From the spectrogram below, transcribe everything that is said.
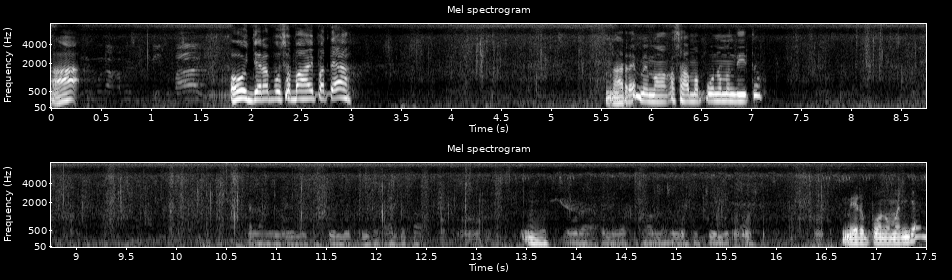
Ha? Oh, dyan na po sa bahay pati ah. Nare, may mga kasama po naman dito. Mm. Meron po naman dyan.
